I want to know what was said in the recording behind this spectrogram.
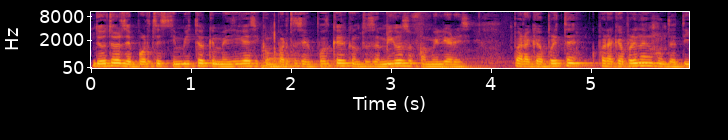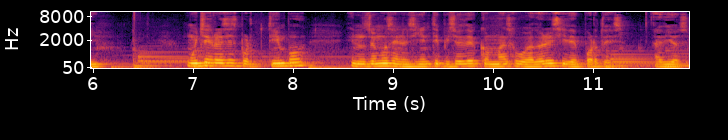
de otros deportes, te invito a que me sigas y compartas el podcast con tus amigos o familiares. para que, para que aprendan junto a ti. Muchas gracias por tu tiempo y nos vemos en el siguiente episodio con más jugadores y deportes. Adiós.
